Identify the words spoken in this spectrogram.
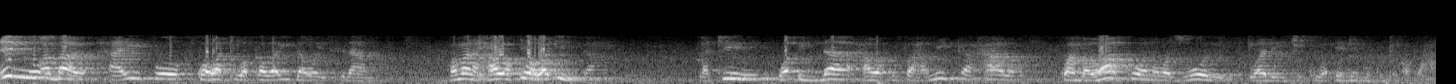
ilmu ambayo haipo kwa watu wa kawaida waislamu kwa maana hawakuwa wajinga lakini wa illa hawakufahamika hawa kwamba wako wanawazuoni walichukua elimu kutoka kwao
